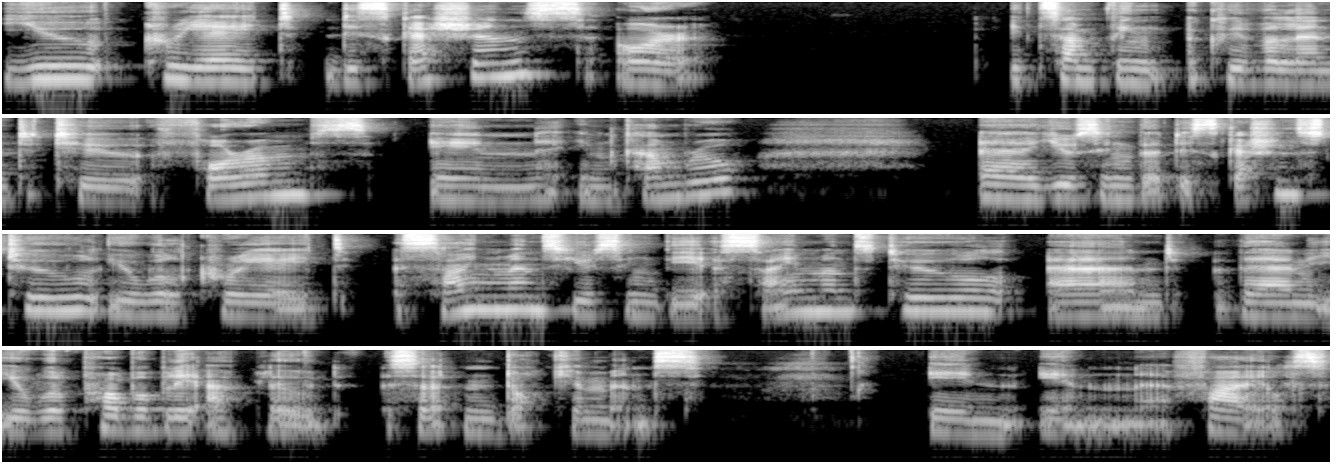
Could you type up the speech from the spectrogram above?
You create discussions or it's something equivalent to forums in, in Cambro uh, using the discussions tool, you will create assignments using the assignments tool, and then you will probably upload certain documents in, in uh, files.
